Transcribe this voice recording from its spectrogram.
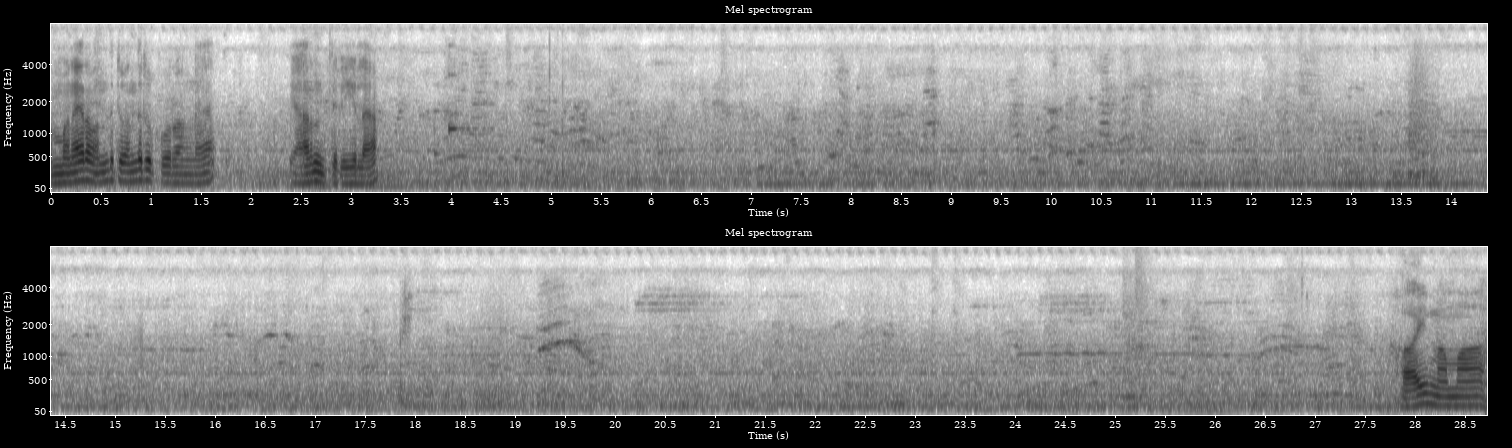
ரொம்ப நேரம் வந்துட்டு வந்துட்டு போகிறாங்க யாருன்னு தெரியல. ஹாய் மாமா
